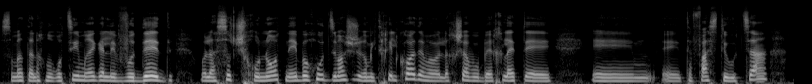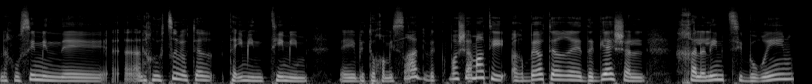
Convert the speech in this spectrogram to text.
זאת אומרת, אנחנו רוצים רגע לבודד או לעשות שכונות, neighborhood, זה משהו שגם התחיל קודם, אבל עכשיו הוא בהחלט אה, אה, אה, תפס תאוצה. אנחנו עושים מין, אה, אנחנו יוצרים יותר תאים אינטימיים אה, בתוך המשרד, וכמו שאמרתי, הרבה יותר אה, דגש על חללים ציבוריים.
